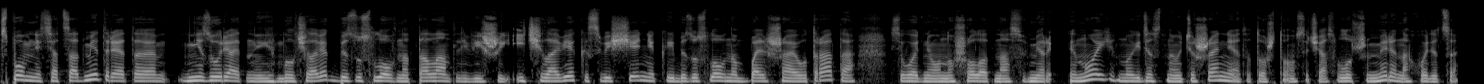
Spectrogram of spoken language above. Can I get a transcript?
вспомнить отца Дмитрия. Это незаурядный был человек, безусловно, талантливейший и человек, и священник, и, безусловно, большая утрата. Сегодня он ушел от нас в мир иной, но единственное утешение — это то, что он сейчас в лучшем мире находится.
